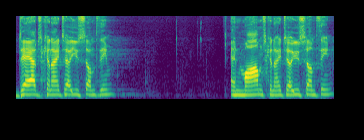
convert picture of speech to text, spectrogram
Dads, can I tell you something? And moms, can I tell you something?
